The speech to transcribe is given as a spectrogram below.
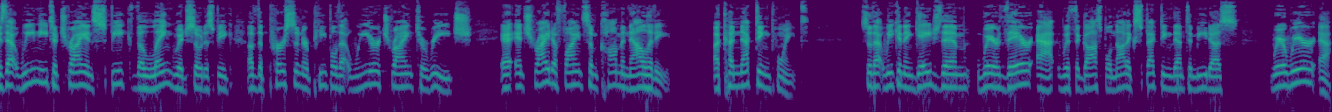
is that we need to try and speak the language, so to speak, of the person or people that we are trying to reach and, and try to find some commonality, a connecting point, so that we can engage them where they're at with the gospel, not expecting them to meet us where we're at.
